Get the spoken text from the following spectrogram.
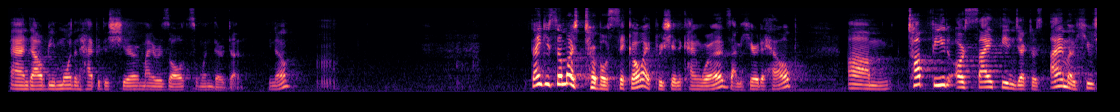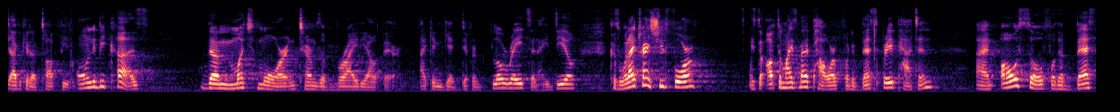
And I'll be more than happy to share my results when they're done. You know? Thank you so much, Turbo Sicko. I appreciate the kind words. I'm here to help. Um, top feed or side feed injectors. I am a huge advocate of top feed only because there are much more in terms of variety out there. I can get different flow rates and ideal. Because what I try and shoot for is to optimize my power for the best spray pattern and also for the best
